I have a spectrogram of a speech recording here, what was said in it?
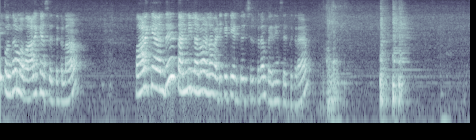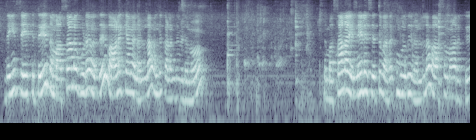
இப்போ வந்து நம்ம வாழைக்காய் சேர்த்துக்கலாம். வாழைக்காய் வந்து தண்ணி இல்லாமல் நல்லா வடிகட்டி எடுத்து வச்சிருக்கிறேன். இப்போ இதையும் சேர்த்துக்கிறேன். இதையும் சேர்த்துட்டு இந்த மசாலா கூட வந்து வாழைக்காவை நல்லா வந்து கலந்து விடணும். இந்த மசாலா எண்ணெயில் சேர்த்து வதக்கும்போது நல்லா வாசமாக இருக்கு.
